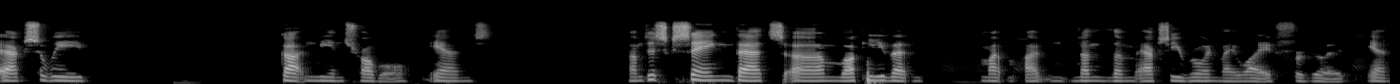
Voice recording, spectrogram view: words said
actually gotten me in trouble and I'm just saying that uh, I'm lucky that my, my, none of them actually ruined my life for good and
